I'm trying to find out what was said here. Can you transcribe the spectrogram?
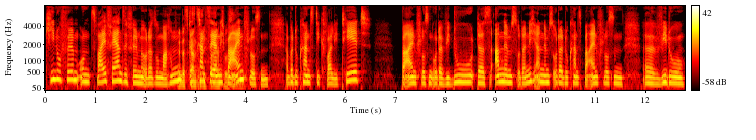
Kinofilm und zwei Fernsehfilme oder so machen, Ja, das das kannst du kannst du ja nicht beeinflussen. Aber du kannst die Qualität beeinflussen oder wie du das annimmst oder nicht annimmst oder du kannst beeinflussen, äh, wie du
